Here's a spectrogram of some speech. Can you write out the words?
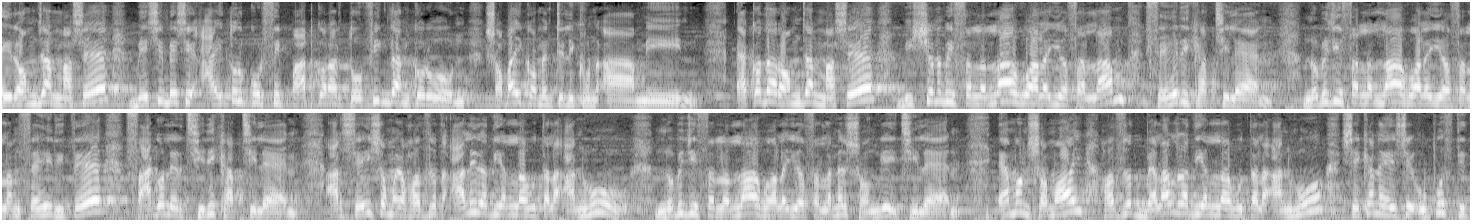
এই রমজান মাসে বেশি বেশি আয়তুল কুরসি পাঠ করার তৌফিক দান করুন। সবাই কমেন্টে লিখুন, আমিন। একদা রমজান মাসে বিশ্বনবী সাল্লাহ আলাইসাল্লাম সেহেরি খাচ্ছিলেন। নবীজি সাল্লাহ আলাইসাল্লাম সেহেরিতে ছাগলের ছিঁড়ি খাচ্ছিলেন। আর সেই সময় হজরত আলী রাদি আল্লাহ তালা আনহু নবীজি সাল্লাহ আলাইসাল্লামের সঙ্গেই ছিলেন। এমন সময় হজরত বেলাল রাদি আল্লাহ তালা আনহু সেখানে এসে উপস্থিত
